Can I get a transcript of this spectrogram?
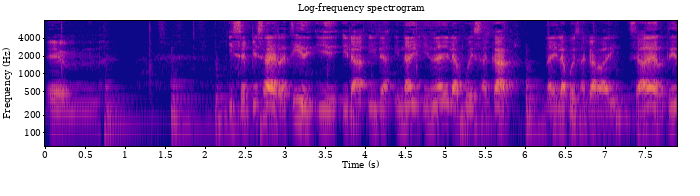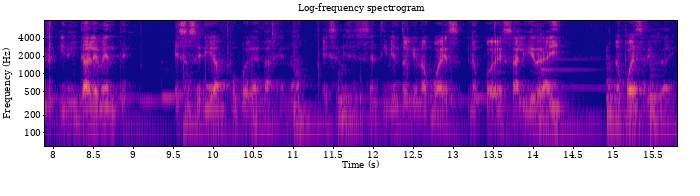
Em, y se empieza a derretir y, la, y, nadie, la puede sacar, nadie la puede sacar de ahí. Se va a derretir inevitablemente. Eso sería un poco la imagen, ¿no? Es, ese sentimiento que no puedes, no puedes salir de ahí. No puedes salir de ahí.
